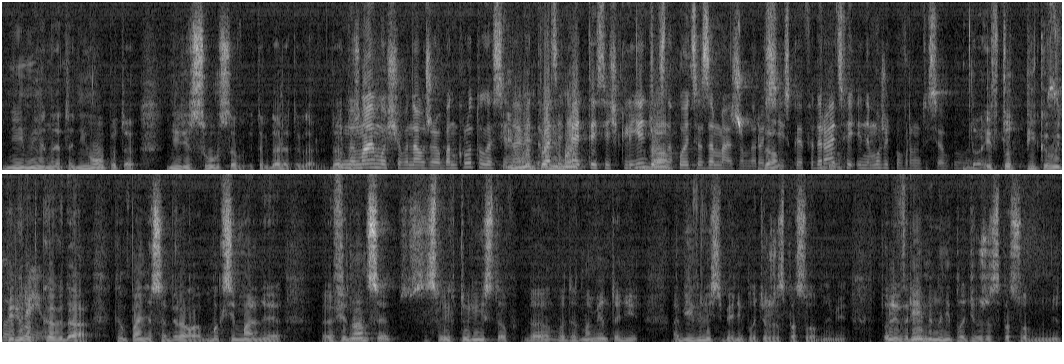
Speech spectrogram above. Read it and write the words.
не имея на это ни опыта, ни ресурсов и так далее. И так далее да. І То ми есть- маємо, що вона вже обанкротилася, і І ми навіть 25 понімаємо- тисяч клієнтів Да. знаходяться за межами Да. Російської Федерації і не можуть повернутися в Да, и в тот пиковый свою период, краину. когда компания собирала максимальные э, финансы со своих туристов, да, в этот момент они объявили себя неплатежеспособными. То ли временно неплатежеспособными.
